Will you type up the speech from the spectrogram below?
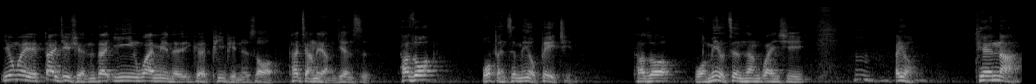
因为戴季选在因应外面的一个批评的时候，他讲了两件事。他说我本身没有背景，他说我没有政商关系。嗯。哎呦，天哪！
